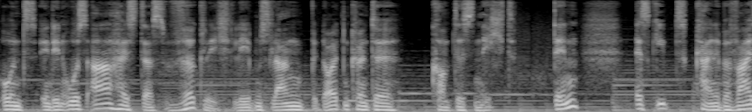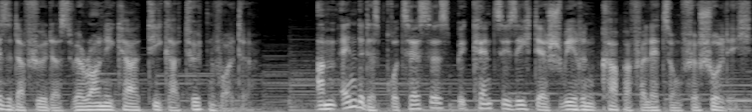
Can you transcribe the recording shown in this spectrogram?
und in den USA heißt das wirklich lebenslang bedeuten könnte, kommt es nicht. Denn es gibt keine Beweise dafür, dass Veronica Tika töten wollte. Am Ende des Prozesses bekennt sie sich der schweren Körperverletzung für schuldig.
